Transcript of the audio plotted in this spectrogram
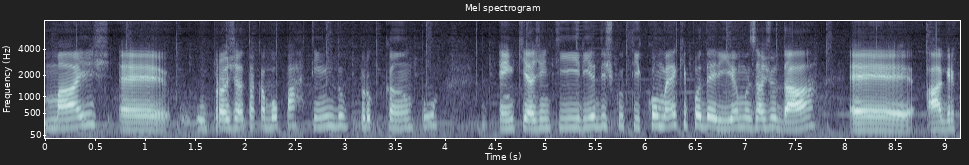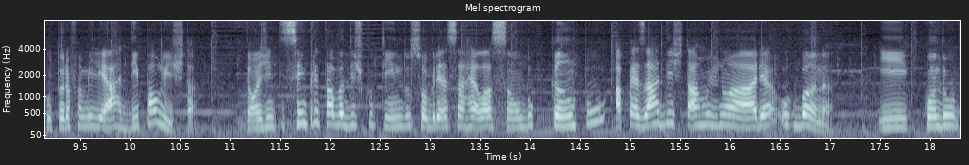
mas é, o projeto acabou partindo para o campo em que a gente iria discutir como é que poderíamos ajudar é, a agricultura familiar de Paulista. Então a gente sempre estava discutindo sobre essa relação do campo, apesar de estarmos numa área urbana. E quando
